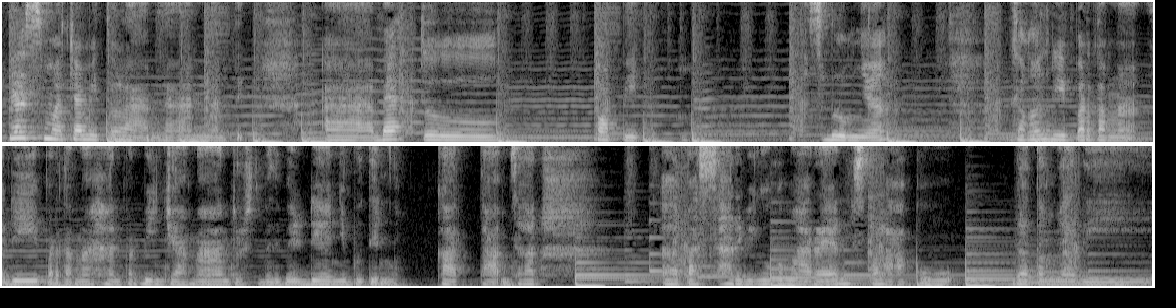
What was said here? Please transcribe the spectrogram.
Ya semacam itulah misalkan nanti. Uh, back to topik sebelumnya misalkan di pertengah di pertengahan perbincangan terus tiba-tiba dia nyebutin kata misalkan uh, pas hari minggu kemarin setelah aku datang dari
